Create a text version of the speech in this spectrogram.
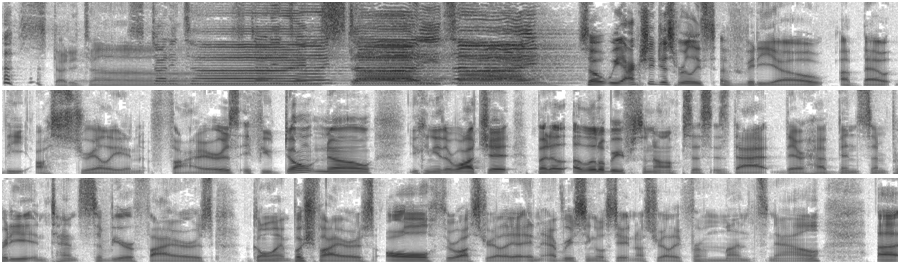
Study time. Study time, study time. So we actually just released a video about the Australian fires. If you don't know, you can either watch it, but a, a little brief synopsis is that there have been some pretty intense, severe fires going, bushfires all through Australia in every single state in Australia for months now. Uh,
